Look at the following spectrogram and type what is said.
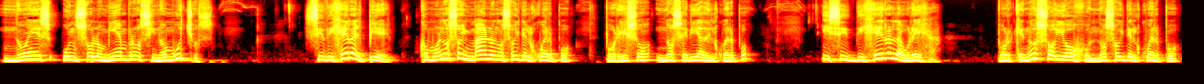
no es un solo miembro, sino muchos. Si dijera el pie, como no soy mano, no soy del cuerpo, ¿por eso no sería del cuerpo? Y si dijera la oreja, porque no soy ojo, no soy del cuerpo,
